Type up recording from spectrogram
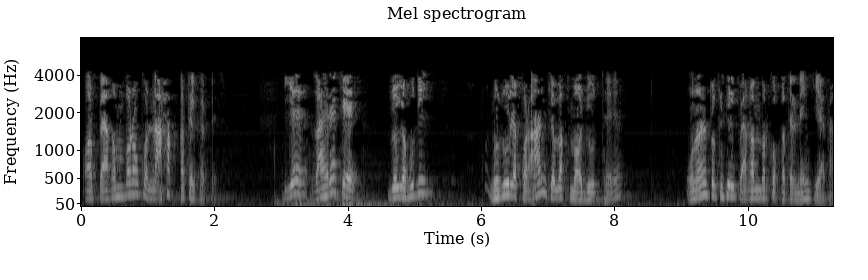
اور پیغمبروں کو ناحق قتل کرتے تھے۔ یہ ظاہر ہے کہ جو یہودی نزول قرآن کے وقت موجود تھے، انہوں نے تو کسی پیغمبر کو قتل نہیں کیا تھا،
